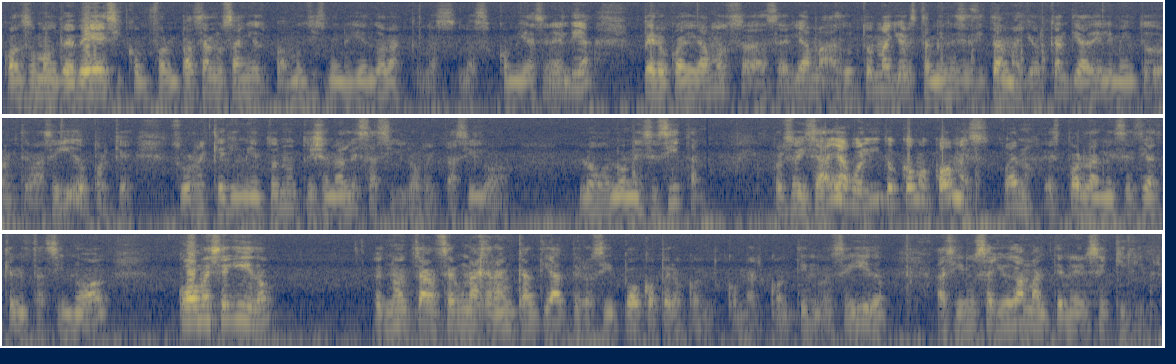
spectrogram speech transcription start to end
cuando somos bebés y conforme pasan los años vamos disminuyendo las, las, comidas en el día, pero cuando llegamos a ser ya adultos mayores también necesitan mayor cantidad de alimentos durante más seguido, porque sus requerimientos nutricionales así lo, así lo, lo, necesitan. Por eso dice, ay abuelito, ¿cómo comes? Bueno, es por la necesidad que necesita. Si no come seguido, pues no va ser una gran cantidad, pero sí poco, pero con comer continuo, seguido. Así nos ayuda a mantener ese equilibrio.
